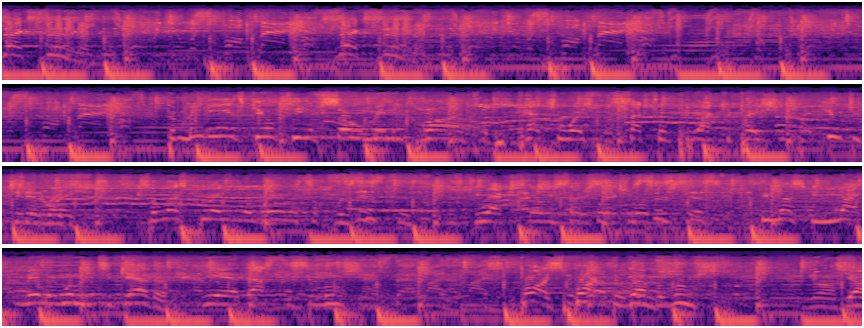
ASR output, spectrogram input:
Sexism. Guilty of so many crimes. The perpetuation of sexual preoccupation for future generations. So let's create an awareness of resistance to reactionary sexual resistance. We must unite men and women together. Yeah, that's the solution. Spark, spark the revolution. Yo.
